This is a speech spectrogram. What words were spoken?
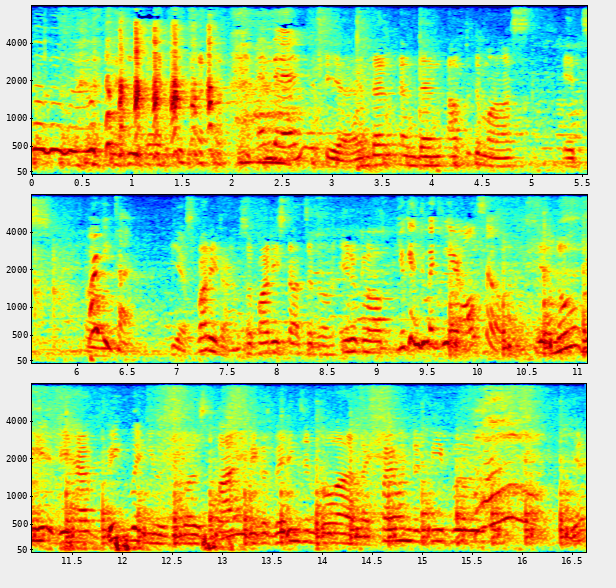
and then yeah, and then and then after the mass, it's uh, party time. Yes, party time. So party starts at around eight o'clock. You can do it here also. Yeah, no, we, we have big venues because because weddings in Goa are like 500 people. Yeah.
